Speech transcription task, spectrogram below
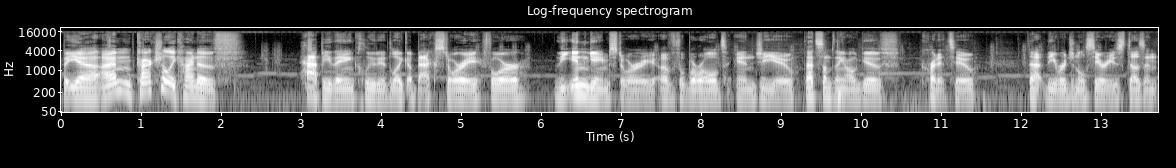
But yeah, I'm actually kind of happy they included like a backstory for the in-game story of the world in GU. That's something I'll give credit to that the original series doesn't.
